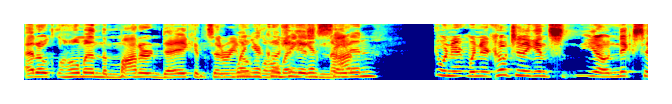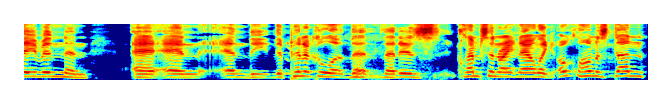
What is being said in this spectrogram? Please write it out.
at Oklahoma in the modern day, considering when you're Oklahoma coaching is against not, Saban, when you're when you're coaching against you know Nick Saban and and and, the the pinnacle that that is Clemson right now, like Oklahoma's done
